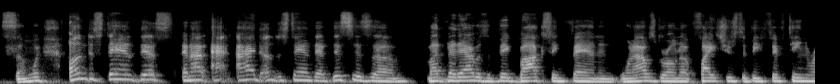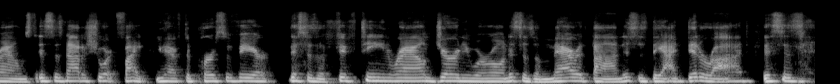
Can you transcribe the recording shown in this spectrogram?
somewhere. Understand this, and I, I, I had to understand that this is um my, my dad was a big boxing fan, and when I was growing up, fights used to be 15 rounds. This is not a short fight. You have to persevere. This is a 15 round journey we're on. This is a marathon. This is the Iditarod. This is.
